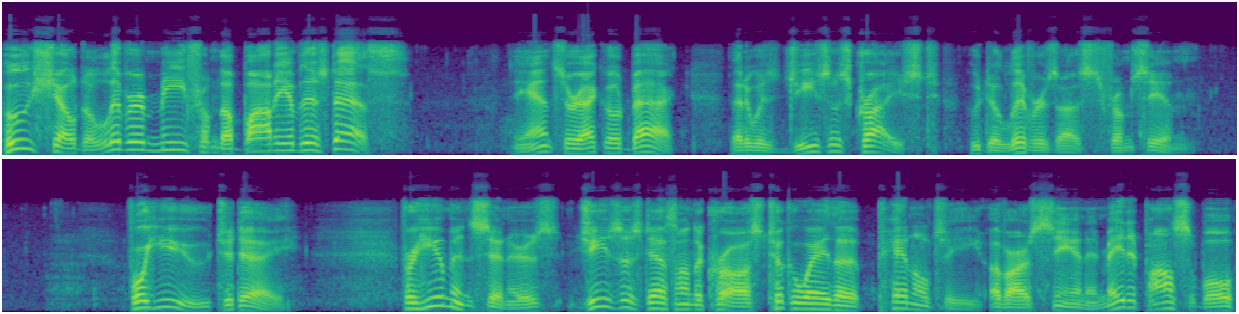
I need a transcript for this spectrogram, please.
who shall deliver me from the body of this death? The answer echoed back that it was Jesus Christ who delivers us from sin. For you today, for human sinners, Jesus' death on the cross took away the penalty of our sin and made it possible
